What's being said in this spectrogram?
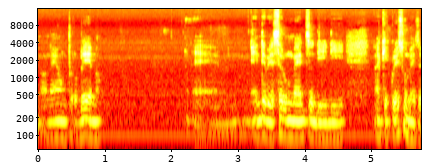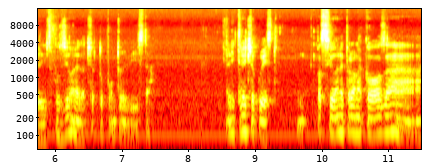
non è un problema. Eh, e deve essere un mezzo di, di, anche questo un mezzo di diffusione da un certo punto di vista L'intreccio è questo, passione per una cosa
